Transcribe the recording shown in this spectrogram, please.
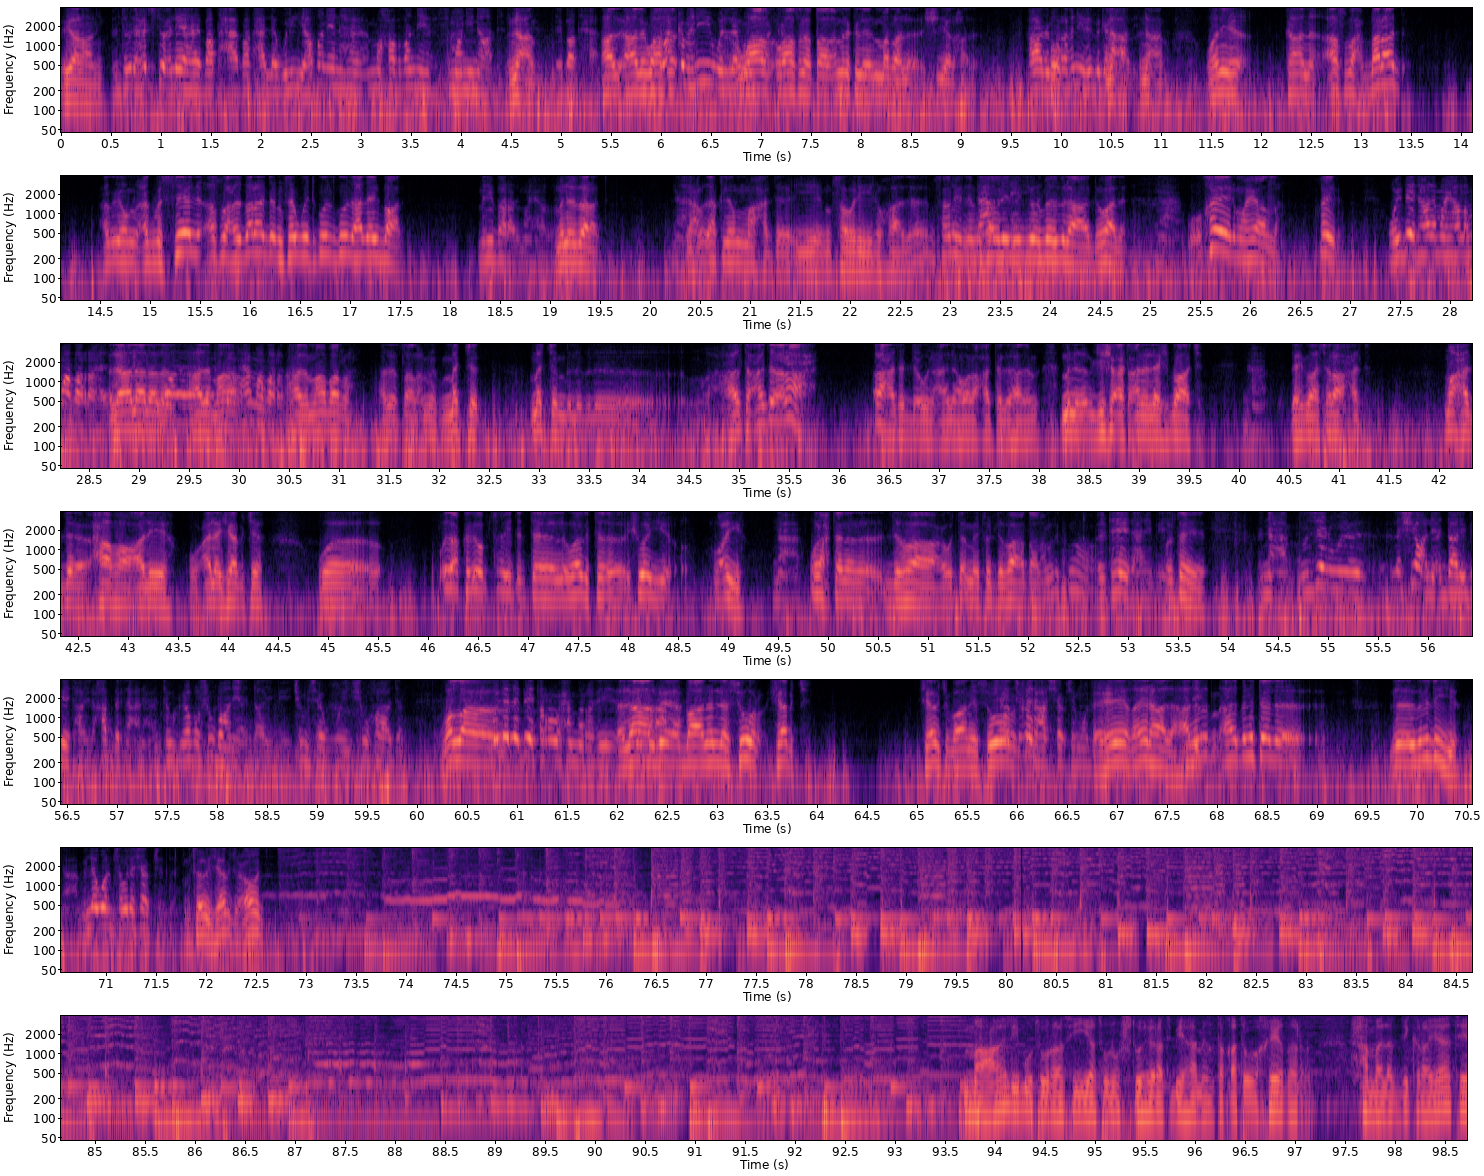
يراني أنتم اللي حجتوا عليها بطحه بطحة الأولية. أظن إنها ما خاب ظني في الثمانينات. نعم. إي بطحة. هذا هذا واصل هني ولا؟ واصله طال عمرك المره الشير هذا. هذا مرة هني في البقعة نعم هذه. نعم. واني كان أصبح برد. عقب يوم عقب السيل أصبح البرد. مسوي تقول تقول هذا يبال. من يبرد ما هذا من البلد نعم. نعم ذاك اليوم ما حد يجي مصورين وهذا مصورين نعم. مصورين يجون في البلاد وهذا. نعم. وخير ما هي الله. خير. والبيت هذا ما الله ما ضره. لا لا لا, لا. هذا ما ما ضرت هذا ما برا هذا طال عمرك متشن متشن بال بال حالته. عاد راح. راحت الدعون عنه وراحت هذا من جشعت عن الاشباك نعم. الاشباك راحت؟ ما حد حافظ عليه وعلى شبكه و وذاك اليوم تعيد انت الوقت شوي ضعيف. نعم. ورحت أنا الدفاع وتميت الدفاع طال عمرك ما التهيت عن البيت التهيت. نعم. وزين والأشياء اللي عدالي بيت هاي خبرنا عنها. أنتم قبل شو باني عدالي بيت؟ شو مسوي؟ شو خادم؟ والله ولا البيت نروح مرة في لا في البي- براحة؟ بان له سور شبك شبك باني سور. شبك غير هذا الشبك الموجود إيه غير هذا. هذا. هذا بنته ال- البلديه نعم. الأول مسوي له شبك أنت. مسوي شبك عود. معالم تراثية اشتهرت بها منطقة خيضر. حملت ذكريات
